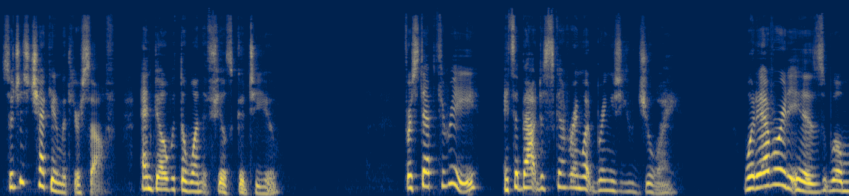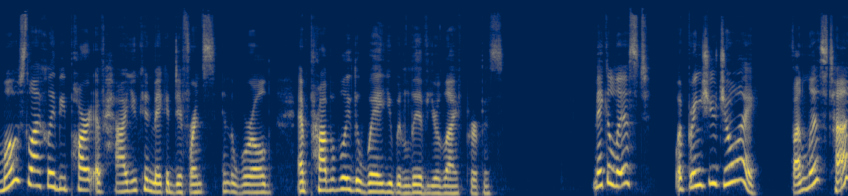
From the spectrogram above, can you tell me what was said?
So just check in with yourself and go with the one that feels good to you. For step three, it's about discovering what brings you joy. Whatever it is will most likely be part of how you can make a difference in the world and probably the way you would live your life purpose. Make a list. What brings you joy? Fun list, huh?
